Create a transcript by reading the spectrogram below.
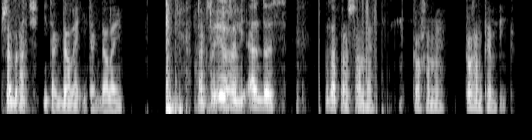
przebrać i tak dalej, i tak dalej. Także jeżeli LDS, zapraszamy. Kochamy, kocham kemping.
